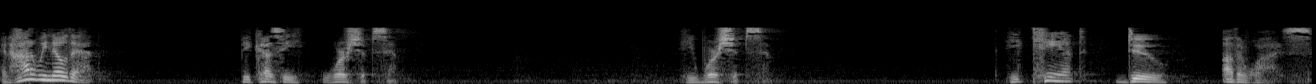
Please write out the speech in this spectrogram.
And how do we know that? Because he worships him. He worships him. He can't do otherwise.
